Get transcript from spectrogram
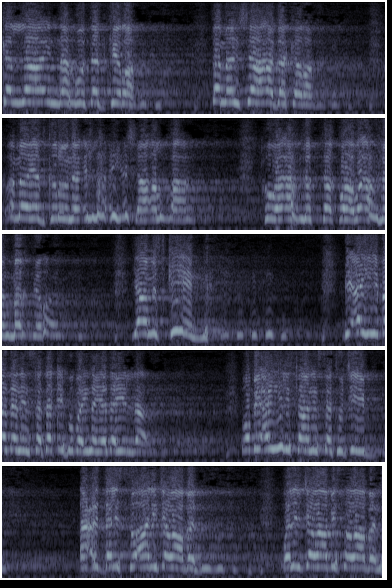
كلا إنه تذكرة. فمن شاء ذكره. وما يذكرون إلا أن يشاء الله. هو أهل التقوى وأهل المغفرة. يا مسكين بأي بدن ستقف بين يدي الله؟ وبأي لسان ستجيب؟ أعد للسؤال جوابا وللجواب صوابا.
